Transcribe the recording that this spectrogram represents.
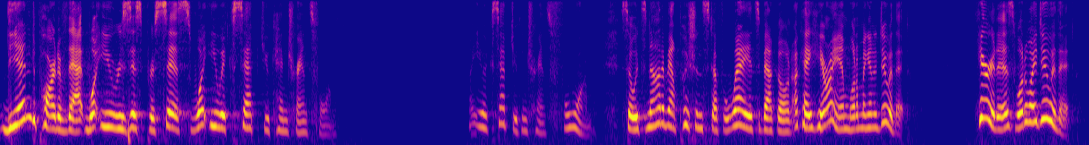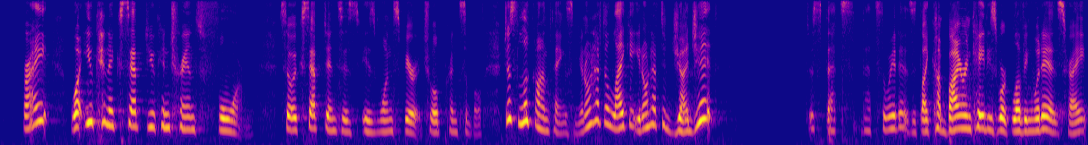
the end part of that, what you resist persists, what you accept, you can transform. What you accept, you can transform. So it's not about pushing stuff away, it's about going, okay, here I am, what am I going to do with it? Here it is. What do I do with it? Right? What you can accept, you can transform. So acceptance is, is one spiritual principle. Just look on things. You don't have to like it, you don't have to judge it. Just that's that's the way it is. It's like Byron Katie's work, Loving What Is, right?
